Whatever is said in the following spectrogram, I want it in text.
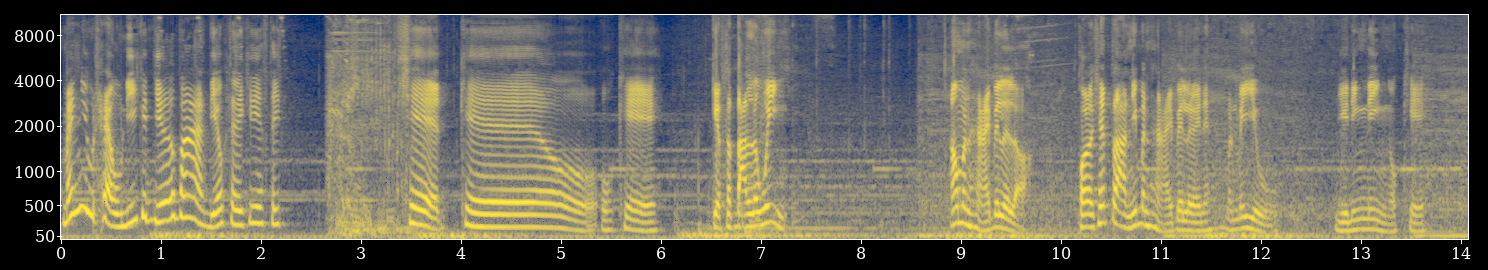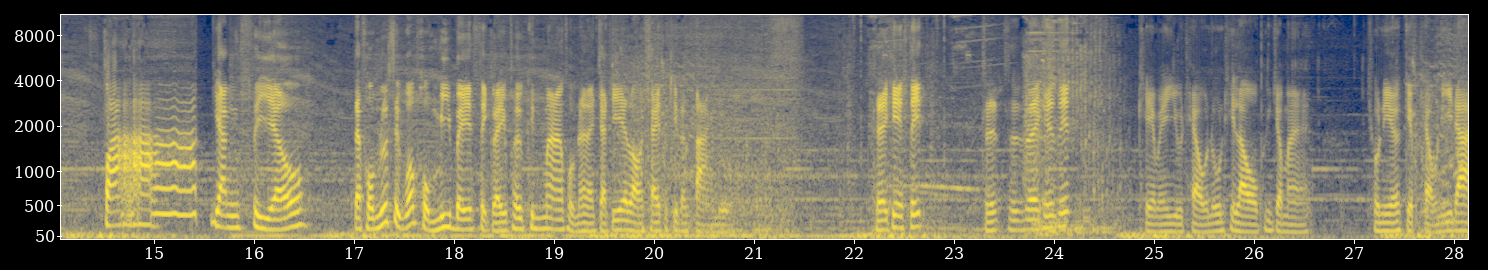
แม่งอยู่แถวนี้กันเยอะมากเดี๋ยวเทเลคิเนซิสเชดเคลโอเค เก็บสตันแล้ววิ่ง เอ้ามันหายไปเลยเหรอพอเราใช้สตันนี้มันหายไปเลยเนี่ยมันไม่อยู่ ยืนนิ่งๆ โอเคฟากยังเสียว แต่ผมรู้สึกว่าผมมีเบสิกอะไรเพิ่มขึ้นมาก ผมนะหลังจากที่ได้ลองใช้สกิลต่างๆดูเทเลคินซิสเทเลคินซิสโอเคมาอยู่แถวนู้นที่เราเพิ่งจะมาช่วงนี้ก็เก็บแถวนี้ได้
